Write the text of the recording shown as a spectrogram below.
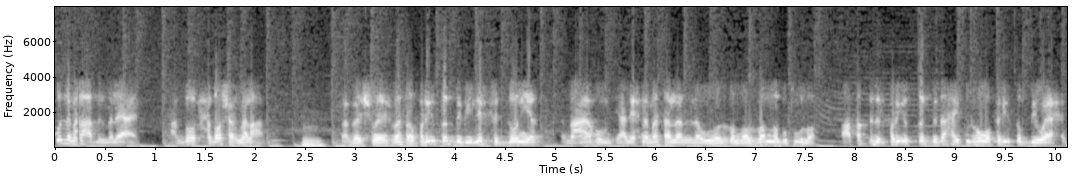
كل ملعب من الملاعب. عندهم 11 ملعب. مش مثلا فريق طبي بيلف الدنيا معاهم. يعني إحنا مثلا لو نظمنا بطولة أعتقد الفريق الطبي ده هيكون هو فريق طبي واحد.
